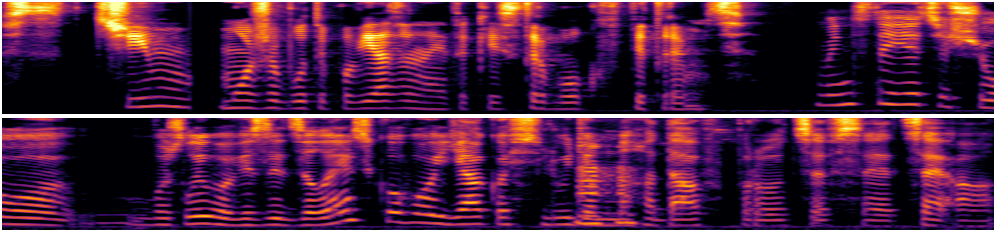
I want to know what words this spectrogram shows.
з чим може бути пов'язаний такий стрибок в підтримці? Мені здається, що можливо візит Зеленського якось людям uh-huh. нагадав про це все. Це а.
